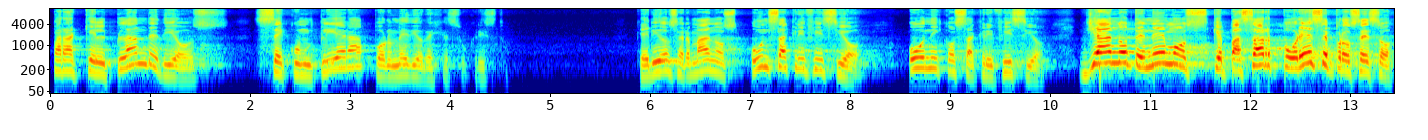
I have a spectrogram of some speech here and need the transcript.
para que el plan de Dios se cumpliera por medio de Jesucristo. Queridos hermanos, un sacrificio, único sacrificio. Ya no tenemos que pasar por ese proceso.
